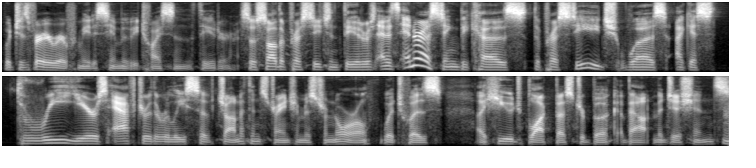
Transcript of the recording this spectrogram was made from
which is very rare for me to see a movie twice in the theater. So saw the Prestige in theaters, and it's interesting because the Prestige was, I guess, three years after the release of Jonathan Strange and Mr. Norrell, which was a huge blockbuster book about magicians,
